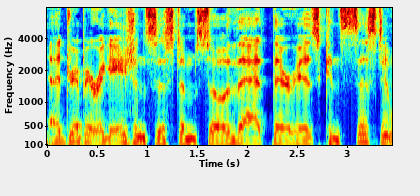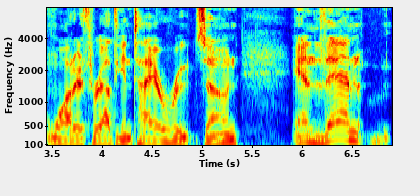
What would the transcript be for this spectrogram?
uh, drip irrigation system so that there is consistent water throughout the entire root zone. And then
